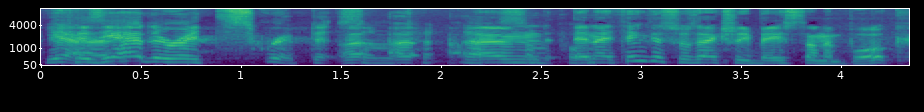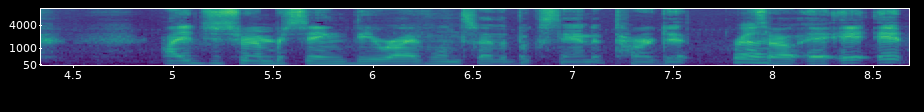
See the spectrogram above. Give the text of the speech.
Yeah. because you had to write the script at some, Uh, t- at some point. and I think this was actually based on a book. I just remember seeing the arrival inside the book stand at Target. Really? So it it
